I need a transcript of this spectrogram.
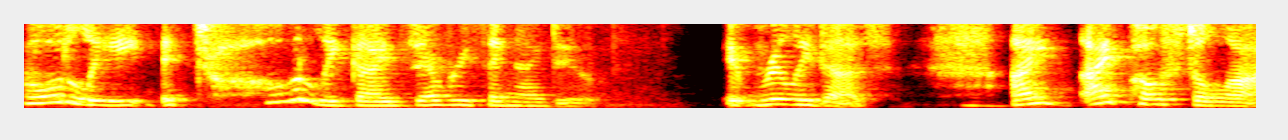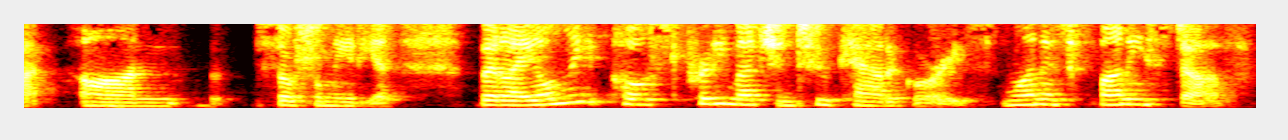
totally it totally guides everything I do. It really does. I I post a lot on social media, but I only post pretty much in two categories. One is funny stuff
